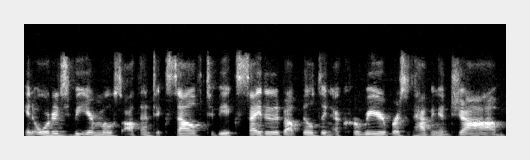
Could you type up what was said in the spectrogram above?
in order to be your most authentic self, to be excited about building a career versus having a job.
